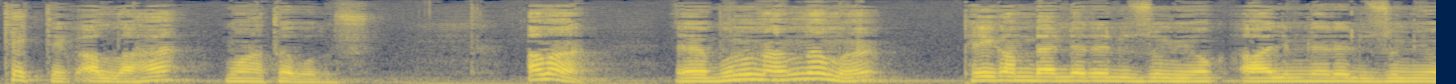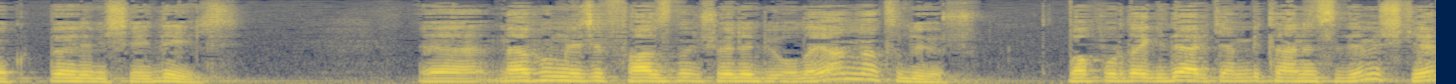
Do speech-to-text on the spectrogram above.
tek tek Allah'a muhatap olur. Ama e, bunun anlamı peygamberlere lüzum yok, alimlere lüzum yok böyle bir şey değil. E, merhum Necip Fazıl'ın şöyle bir olayı anlatılıyor. Vapurda giderken bir tanesi demiş ki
